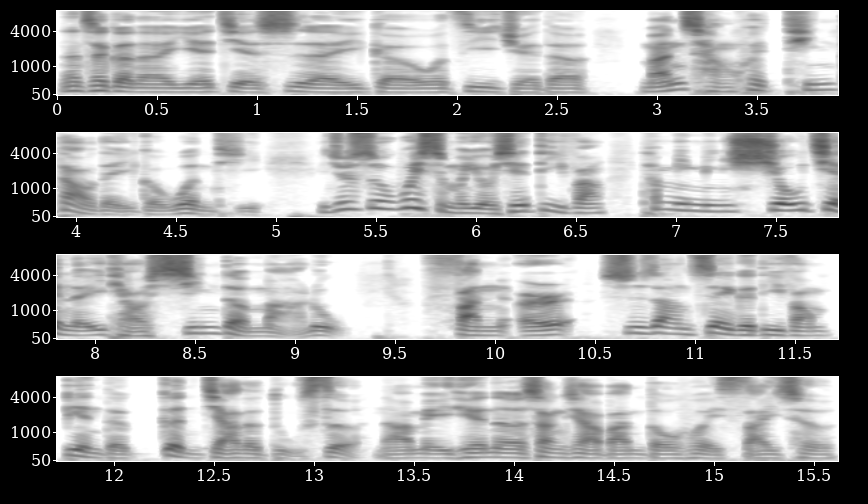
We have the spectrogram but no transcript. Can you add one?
那这个呢也解释了一个我自己觉得蛮常会听到的一个问题，也就是为什么有些地方它明明修建了一条新的马路，反而是让这个地方变得更加的堵塞。那每天呢上下班都会塞车。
